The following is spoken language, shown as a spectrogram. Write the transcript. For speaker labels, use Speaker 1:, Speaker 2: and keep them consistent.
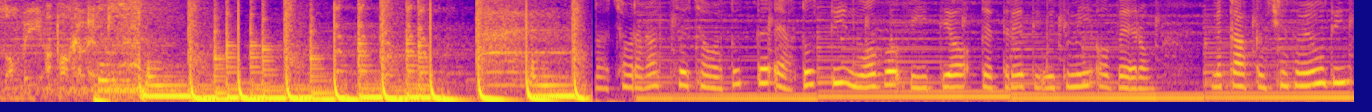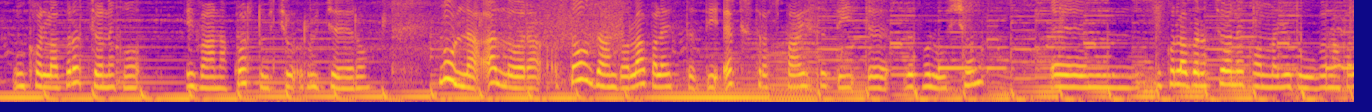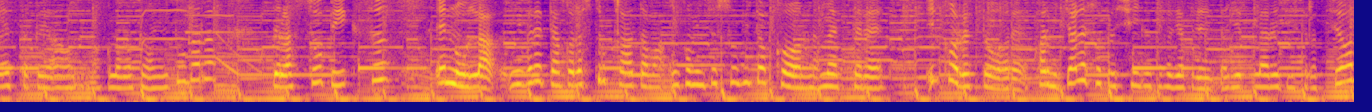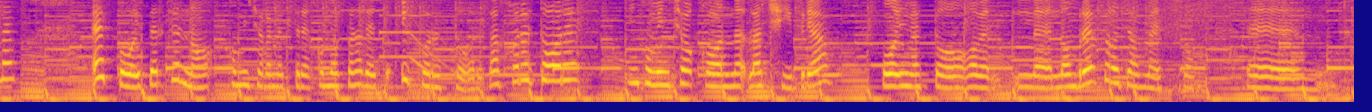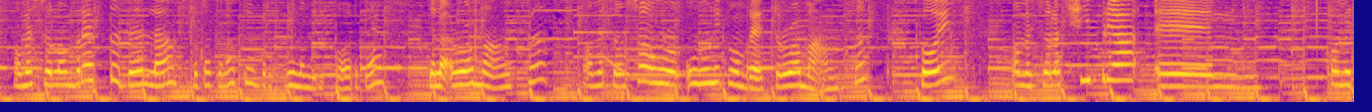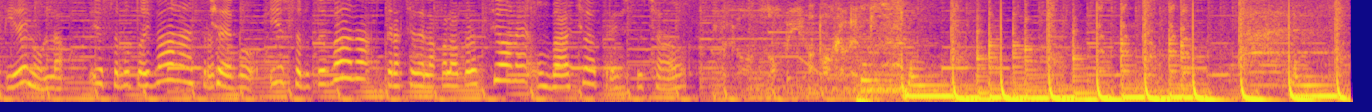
Speaker 1: Zombie apocalypse.
Speaker 2: Ciao ragazze, ciao a tutte e a tutti, nuovo video Get Ready With Me, ovvero make up in 5 minuti in collaborazione con Ivana Quartuccio Ruggero. Nulla, allora, sto usando la palette di Extra Spice di eh, Revolution ehm, in collaborazione con youtuber, una palette che ha una collaborazione con youtuber della Soapix e nulla, mi vedete ancora struccata ma incomincio subito con mettere il correttore, farmi già le sopracciglia prima di aprire la, la registrazione e poi perché no cominciare a mettere come ho appena detto il correttore. Dal correttore incomincio con la cipria poi metto l'ombretto l'ho già messo ehm, ho messo l'ombretto della aspettate un attimo perché non mi ricordo della romance. Ho messo solo un, un unico ombretto romance. Poi ho messo la cipria e mm, come dire nulla. Io saluto Ivana dicevo io saluto Ivana grazie della collaborazione un bacio a presto ciao.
